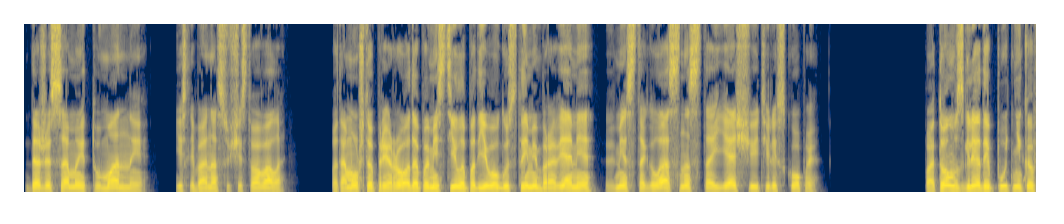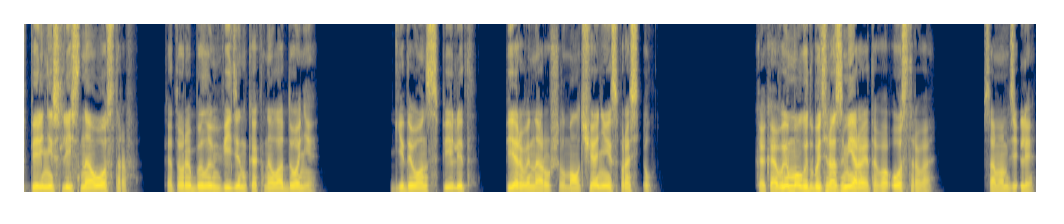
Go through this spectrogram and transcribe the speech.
даже самые туманные, если бы она существовала, потому что природа поместила под его густыми бровями вместо глаз настоящие телескопы. Потом взгляды путников перенеслись на остров, который был им виден как на ладони. Гидеон Спилет первый нарушил молчание и спросил, «Каковы могут быть размеры этого острова?» В самом деле,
